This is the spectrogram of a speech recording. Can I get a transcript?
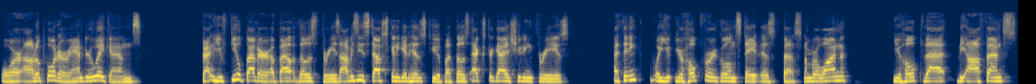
or Otto Porter or Andrew Wiggins. But you feel better about those threes. Obviously, Steph's going to get his too, but those extra guys shooting threes, I think what you, your hope for Golden State is this. Number one, you hope that the offense,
